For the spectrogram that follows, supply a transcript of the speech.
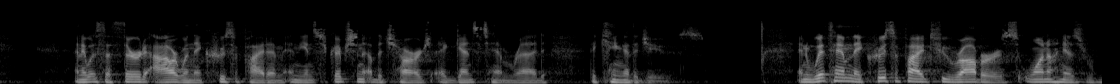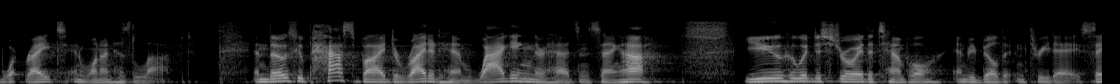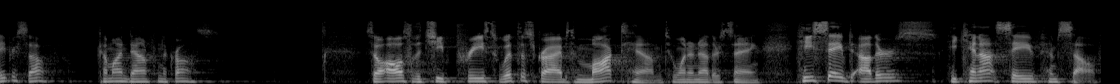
And it was the third hour when they crucified him, and the inscription of the charge against him read, The King of the Jews. And with him they crucified two robbers, one on his right and one on his left. And those who passed by derided him, wagging their heads and saying, Ah, you who would destroy the temple and rebuild it in three days, save yourself. Come on down from the cross. So also the chief priests with the scribes mocked him to one another, saying, He saved others, he cannot save himself.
